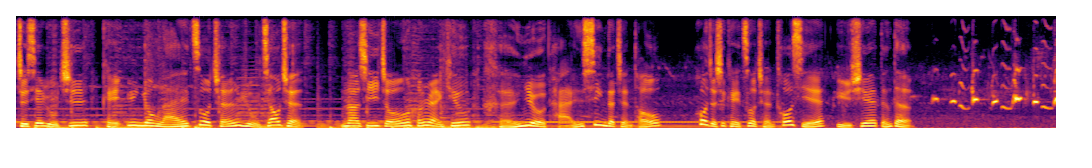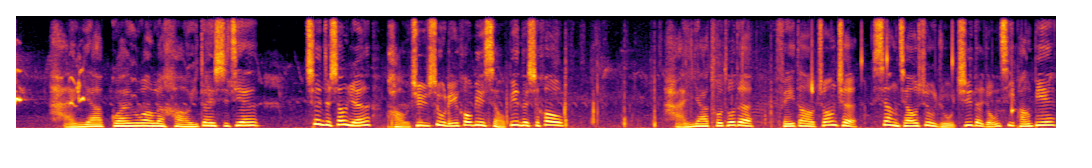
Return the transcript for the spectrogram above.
这些乳汁可以运用来做成乳胶枕，那是一种很软 Q、很有弹性的枕头，或者是可以做成拖鞋、雨靴等等。寒鸦观望了好一段时间，趁着商人跑去树林后面小便的时候，寒鸦偷偷的。飞到装着橡胶树乳汁的容器旁边，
